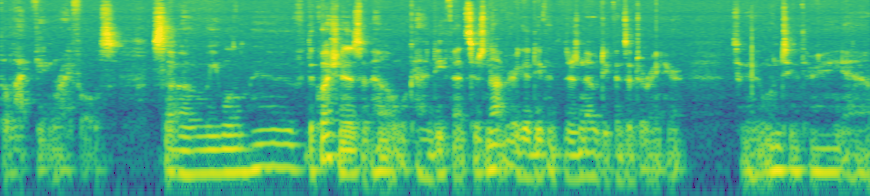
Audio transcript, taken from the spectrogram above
the Latvian rifles. So we will move. The question is, how what kind of defense? There's not very good defense. There's no defensive terrain here. So we go one, two, three, yeah.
